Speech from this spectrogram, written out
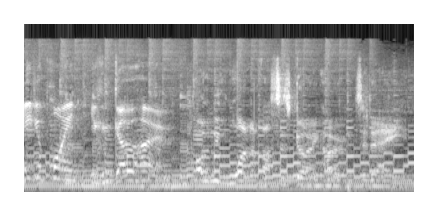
Made your point, you can go home. Only one of us is going home today.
